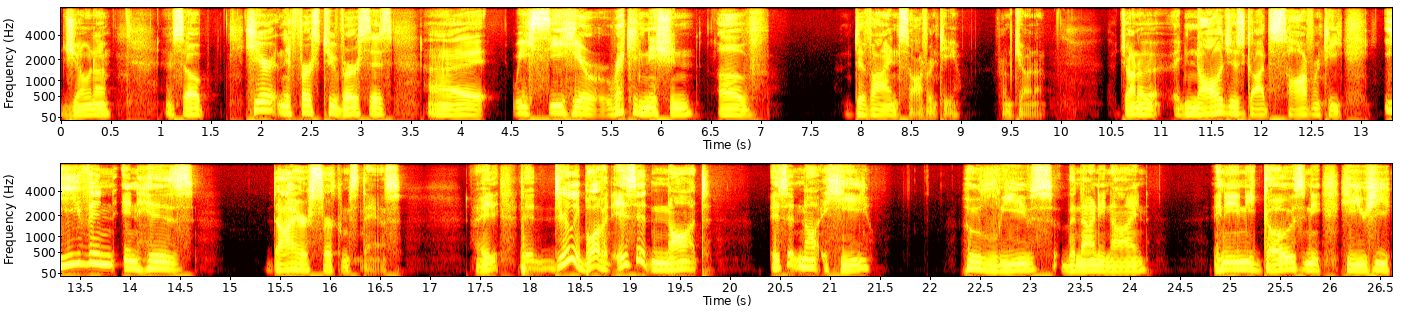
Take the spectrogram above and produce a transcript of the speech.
Jonah. And so here in the first two verses, uh, we see here recognition of divine sovereignty from Jonah. Jonah acknowledges God's sovereignty even in his dire circumstance. Right? Uh, dearly beloved, is it not is it not he who leaves the 99 and he, and he goes and he, he he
